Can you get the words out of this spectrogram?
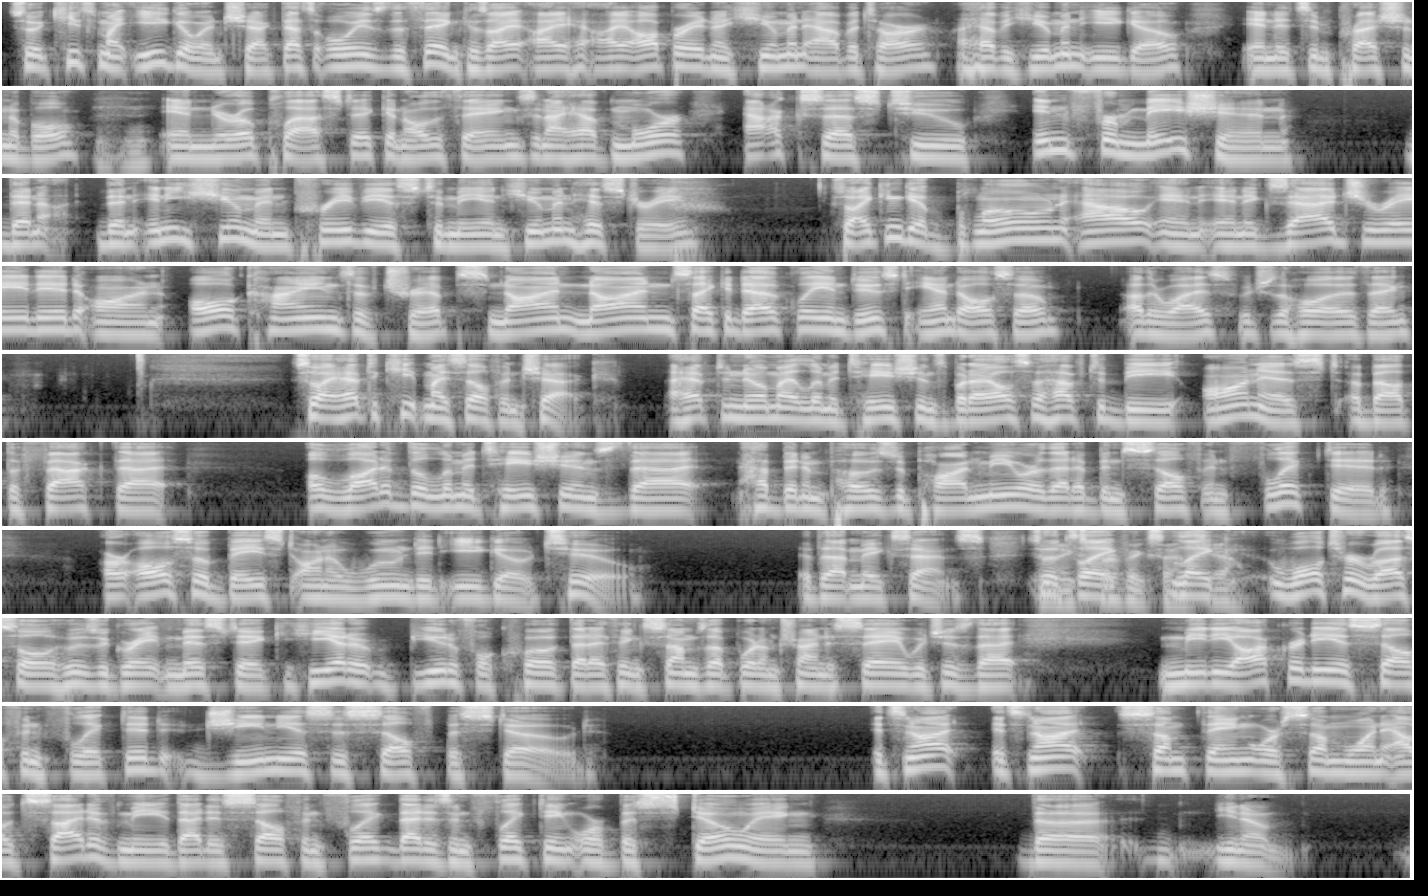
So it keeps my ego in check. That's always the thing because I, I, I operate in a human avatar. I have a human ego, and it's impressionable mm-hmm. and neuroplastic and all the things. And I have more access to information than than any human previous to me in human history. So I can get blown out and, and exaggerated on all kinds of trips, non non psychedelically induced and also otherwise, which is a whole other thing. So I have to keep myself in check. I have to know my limitations, but I also have to be honest about the fact that a lot of the limitations that have been imposed upon me or that have been self inflicted are also based on a wounded ego, too if that makes sense. So it it's like sense, like yeah. Walter Russell, who's a great mystic, he had a beautiful quote that I think sums up what I'm trying to say, which is that mediocrity is self-inflicted, genius is self-bestowed. It's not it's not something or someone outside of me that is self-inflict that is inflicting or bestowing the you know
